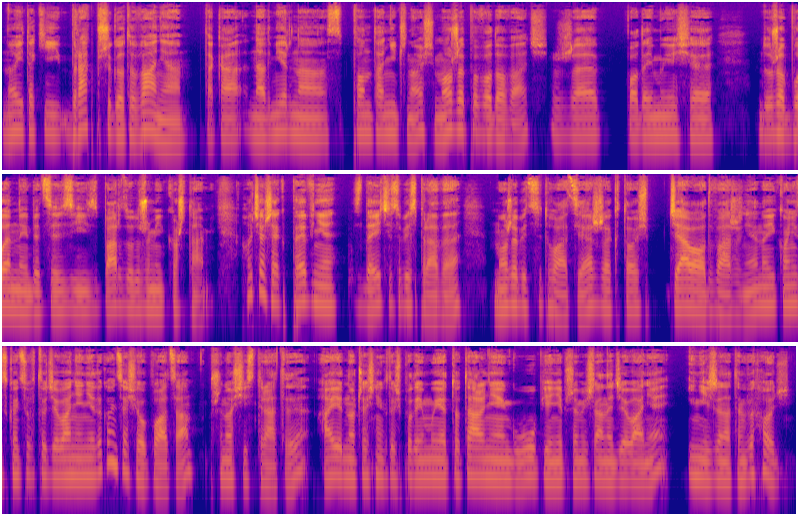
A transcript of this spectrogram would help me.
No i taki brak przygotowania, taka nadmierna spontaniczność może powodować, że podejmuje się dużo błędnej decyzji z bardzo dużymi kosztami. Chociaż jak pewnie zdajecie sobie sprawę, może być sytuacja, że ktoś działa odważnie, no i koniec końców to działanie nie do końca się opłaca, przynosi straty, a jednocześnie ktoś podejmuje totalnie głupie, nieprzemyślane działanie i nieźle na tym wychodzi.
